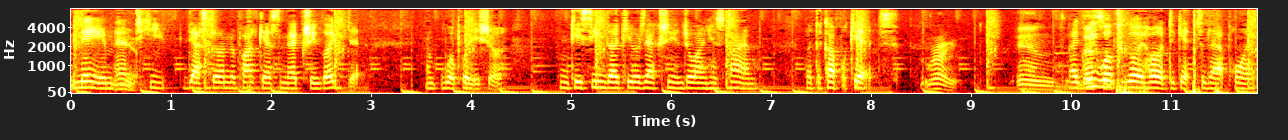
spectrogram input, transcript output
big name, and yeah. he guest on the podcast and actually liked it. We're pretty sure. And he seemed like he was actually enjoying his time with a couple kids. Right. And Like we that's a- worked really hard to get to that point.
